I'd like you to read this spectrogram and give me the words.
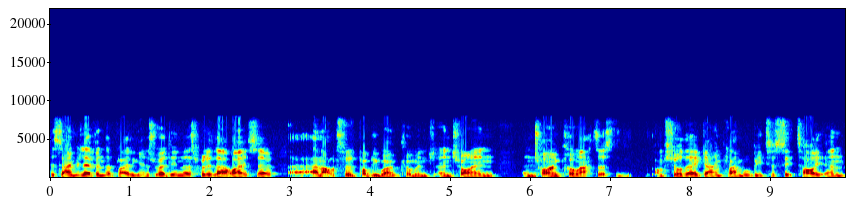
the same 11 that played against Reading, let's put it that way. So, uh, and Oxford probably won't come and, and try and, and try and come at us. I'm sure their game plan will be to sit tight and,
